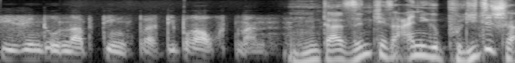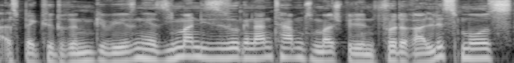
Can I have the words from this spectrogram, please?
die sind unabdingbar, die braucht man. Mhm, da sind jetzt einige politische Aspekte drin gewesen, Herr Siemann, die Sie so genannt haben, zum Beispiel den Föderalismus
